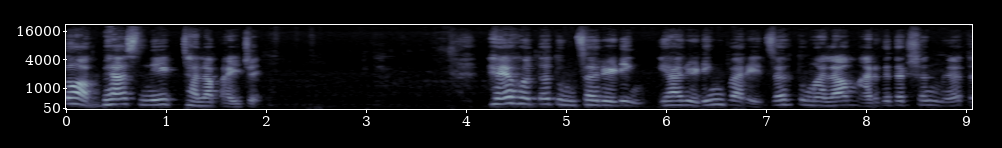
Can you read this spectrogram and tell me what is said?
तो अभ्यास नीट झाला पाहिजे. हे होतं तुमचं रीडिंग. या रीडिंगद्वारे जर तुम्हाला मार्गदर्शन मिळत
